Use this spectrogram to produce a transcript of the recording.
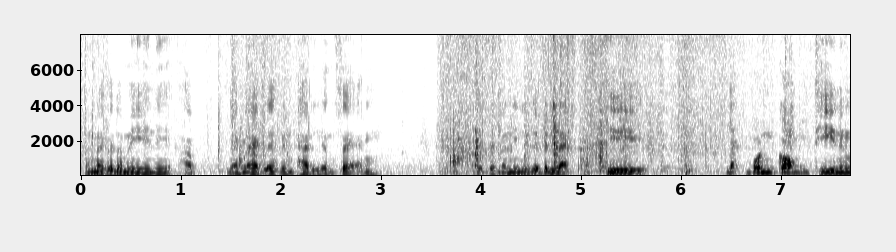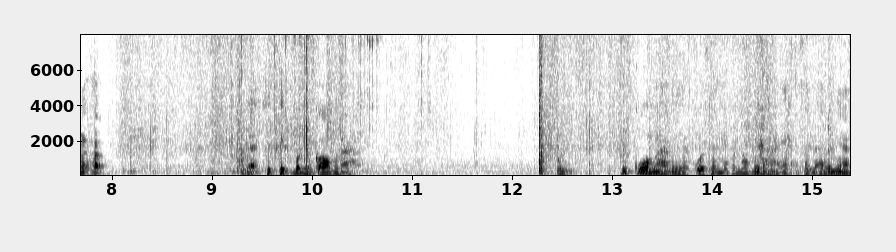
ข้างในก็จะมีนี่ครับ อย่างแรกเลยเป็นแผ่นเรืองแสงจะเป็นอันนี้นี่จะเป็นแหลกครับที่แหลกบนกล่องอีกทีนึงนะครับแหลกที่ติดบนกล่องนะอุ๊ยกลัวมากเลยกลัวใส่หมวกกันน็อกไม่ได้อะใส่ได้ปะเนี่ย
